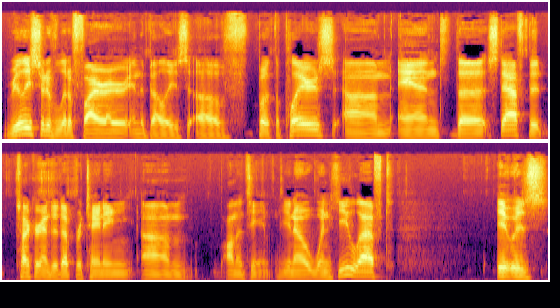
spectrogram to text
really sort of lit a fire in the bellies of both the players um, and the staff that Tucker ended up retaining um, on the team. You know, when he left, it was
